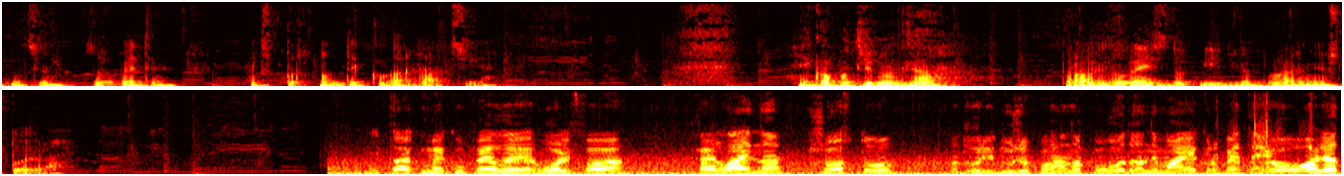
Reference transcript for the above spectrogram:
Митницю зробити експортну декларацію, яка потрібна для правильного виїзду і для повернення штойра. І так, ми купили гольфа Хайлайна 6 На дворі дуже погана погода, немає як робити його огляд.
